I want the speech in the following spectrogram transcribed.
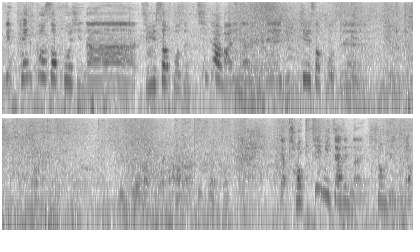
이게 탱커 서폿이나 딜 서폿은 티가 많이 나는데 유틸 서폿은 실수해가 지고 말하다가 실수했어 그니까 적팀이 짜증나요. 시청자 인정?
